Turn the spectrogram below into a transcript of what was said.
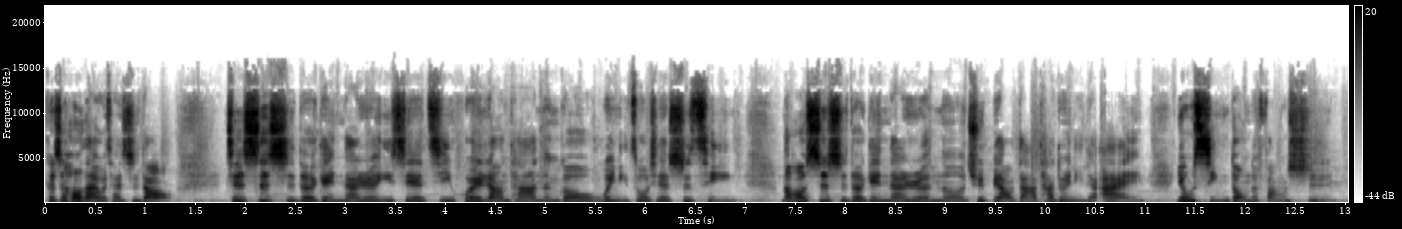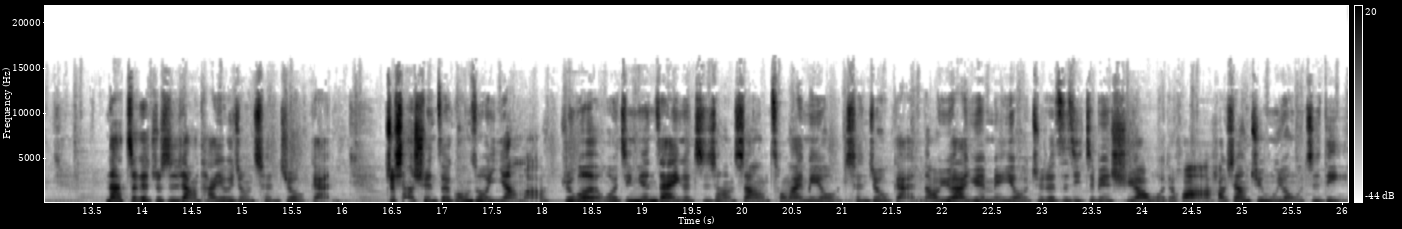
可是后来我才知道，其实适时的给男人一些机会，让他能够为你做些事情，然后适时的给男人呢去表达他对你的爱，用行动的方式，那这个就是让他有一种成就感。就像选择工作一样嘛。如果我今天在一个职场上从来没有成就感，然后越来越没有觉得自己这边需要我的话，好像军无用武之地，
